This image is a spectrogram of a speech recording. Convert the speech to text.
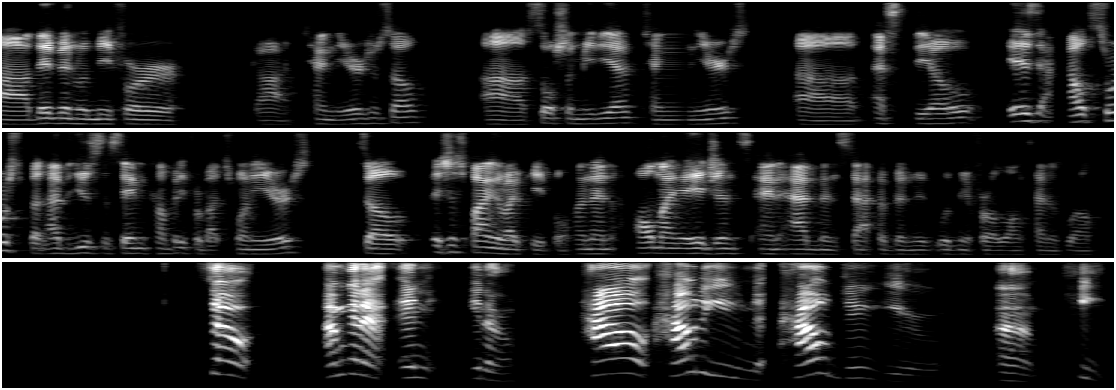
Uh, they've been with me for God, ten years or so. Uh, social media, ten years. Uh, SEO is outsourced, but I've used the same company for about twenty years. So it's just finding the right people, and then all my agents and admin staff have been with me for a long time as well. So I'm gonna, and you know, how how do you how do you um, keep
